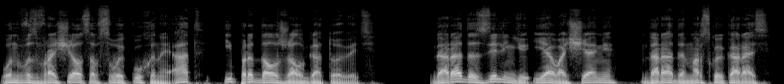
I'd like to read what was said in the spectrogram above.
Он возвращался в свой кухонный ад и продолжал готовить. Дорада с зеленью и овощами, дорада морской карась,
